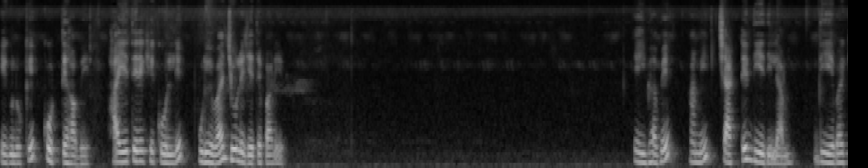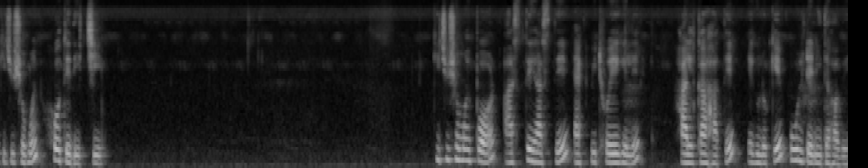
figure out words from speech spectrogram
এগুলোকে করতে হবে। হাইয়েতে রেখে করলে পুড়ে বা জ্বলে যেতে পারে। এইভাবে আমি চারটে দিয়ে দিলাম। দিয়ে এবার কিছু সময় হতে দিচ্ছি। কিছু সময় পর আস্তে আস্তে এক পিঠ হয়ে গেলে হালকা হাতে এগুলোকে উল্টে নিতে হবে।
